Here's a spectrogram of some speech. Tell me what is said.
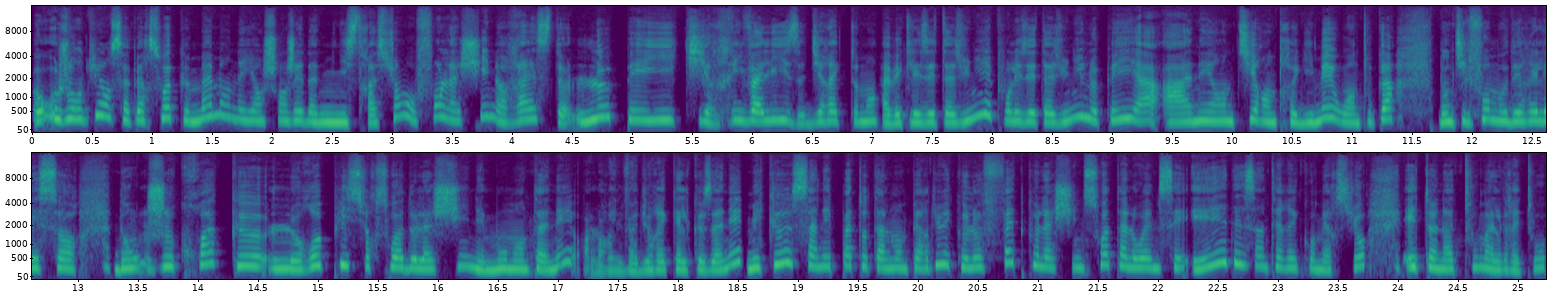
aujourd'hui, on s'aperçoit que même en ayant changé d'administration, au fond, la Chine reste le pays qui rivalise directement avec les États-Unis. Et pour les États-Unis, le pays à, anéantir, entre guillemets, ou en tout cas dont il faut modérer l'essor. Donc je crois que le repli sur soi de la Chine est momentané, alors il va durer quelques années, mais que ça n'est pas totalement perdu et que le fait que la Chine soit à l'OMC et ait des intérêts commerciaux est un atout malgré tout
